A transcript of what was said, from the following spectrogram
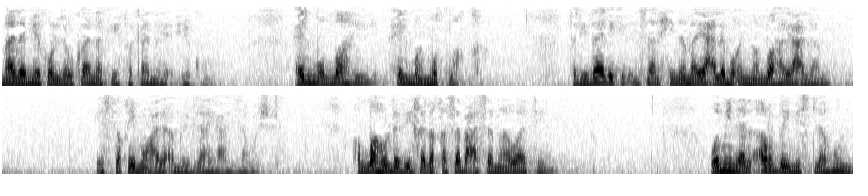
ما لم يكن لو كان كيف كان يكون. علم الله علم مطلق. فلذلك الإنسان حينما يعلم أن الله يعلم يستقيم على أمر الله عز وجل. الله الذي خلق سبع سماوات ومن الأرض مثلهن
